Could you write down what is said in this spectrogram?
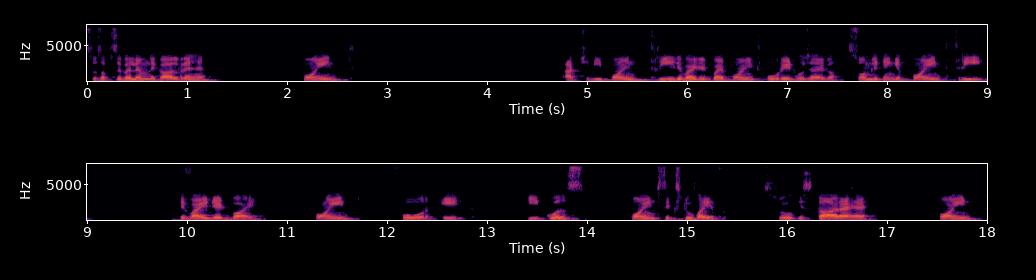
सो सबसे पहले हम निकाल रहे हैं point actually point three divided by point four eight हो जाएगा। सो so, हम लिखेंगे point three divided by point four eight equals point six two five so इसका आ रहा है पॉइंट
